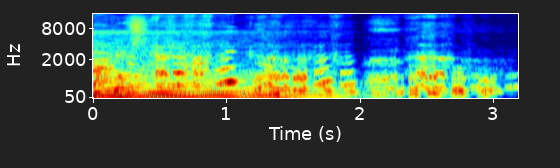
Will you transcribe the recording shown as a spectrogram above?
Bye.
